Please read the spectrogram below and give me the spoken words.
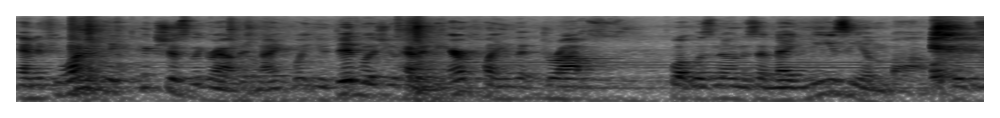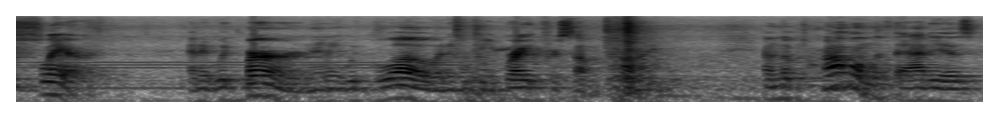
And if you wanted to take pictures of the ground at night, what you did was you had an airplane that dropped what was known as a magnesium bomb. It would flare, and it would burn, and it would glow, and it would be bright for some time. And the problem with that is,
